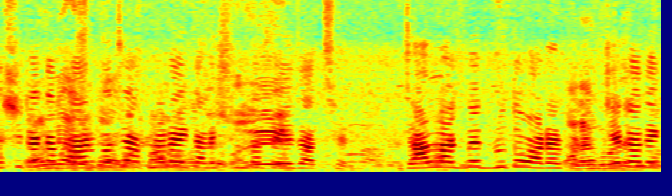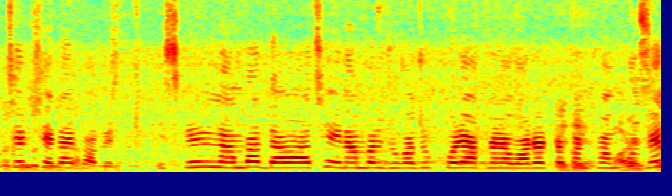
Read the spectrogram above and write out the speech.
আশি টাকা পার 80 গজে আপনারা এই কালেকশনটা পেয়ে যাচ্ছেন। যার লাগবে দ্রুত অর্ডার করেন। যেটা দেখছেন সেটাই পাবেন। স্ক্রিনে নাম্বার দেওয়া আছে এই নাম্বারে যোগাযোগ করে আপনারা অর্ডারটা কনফার্ম করবেন।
